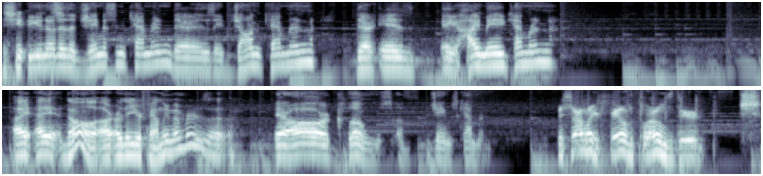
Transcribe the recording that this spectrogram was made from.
Is she, Do you know there's a Jameson Cameron? There is a John Cameron. There is a Jaime Cameron. I I no. Are, are they your family members? Uh, They're all clones of James Cameron. They sound like failed clones, dude. shh.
